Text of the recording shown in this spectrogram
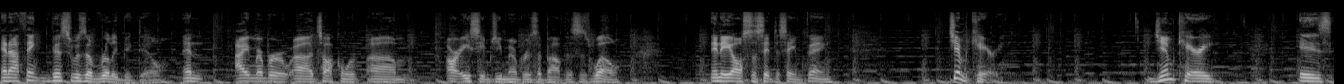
and I think this was a really big deal. And I remember uh, talking with um, our ACMG members about this as well, and they also said the same thing. Jim Carrey. Jim Carrey is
